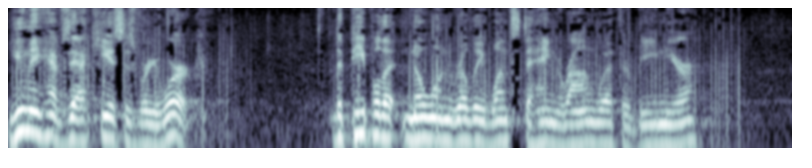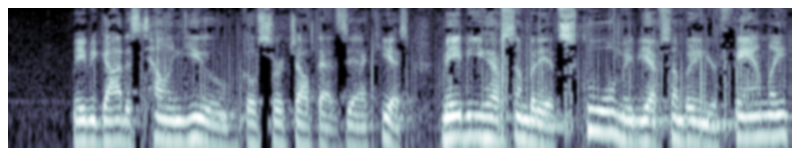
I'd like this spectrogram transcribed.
you may have Zacchaeus where you work the people that no one really wants to hang around with or be near. Maybe God is telling you, go search out that Zacchaeus. Maybe you have somebody at school, maybe you have somebody in your family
